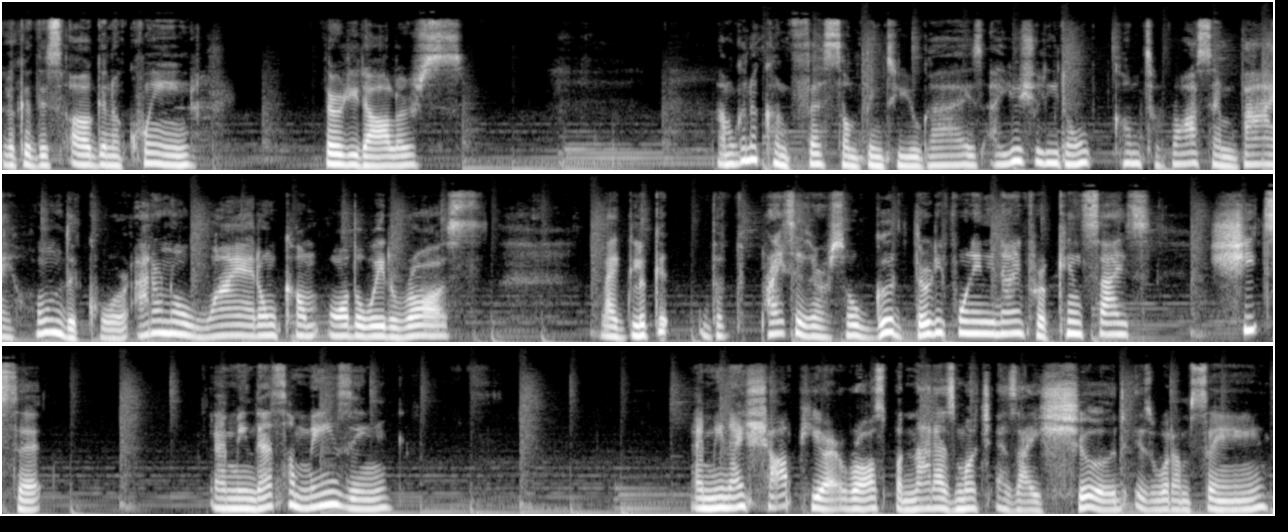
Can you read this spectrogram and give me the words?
Look at this UGG and a queen. $30. I'm gonna confess something to you guys. I usually don't come to Ross and buy home decor. I don't know why I don't come all the way to Ross. Like, look at the prices are so good. $34.99 for a king size sheet set. I mean, that's amazing. I mean, I shop here at Ross, but not as much as I should, is what I'm saying.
